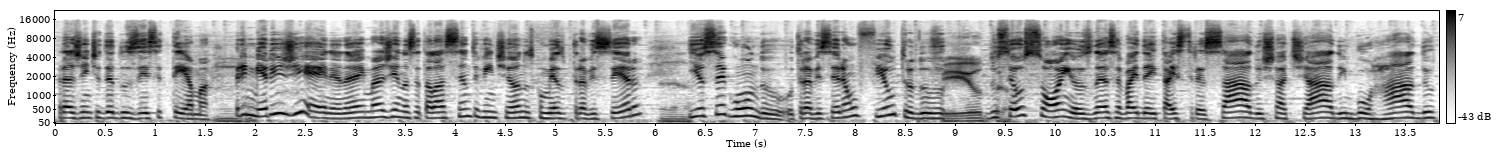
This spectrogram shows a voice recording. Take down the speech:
pra gente deduzir esse tema. Hum. Primeiro, higiene, né? Imagina, você tá lá 120 anos com o mesmo travesseiro. É. E o segundo, o travesseiro é um filtro, do, filtro. dos seus sonhos, né? Você vai deitar estressado, chateado, emburrado,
